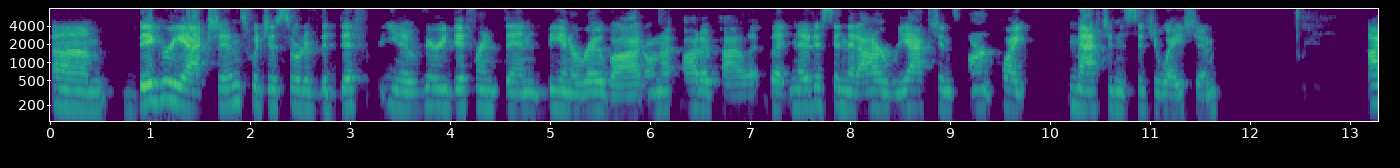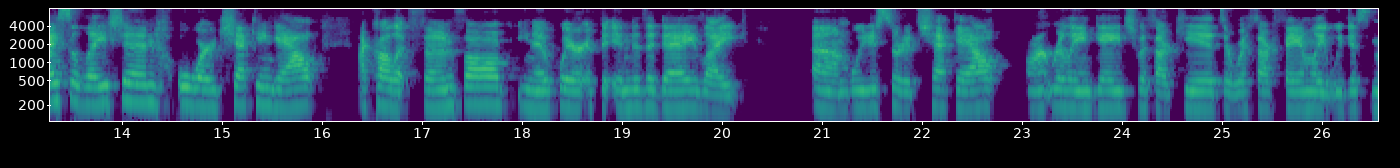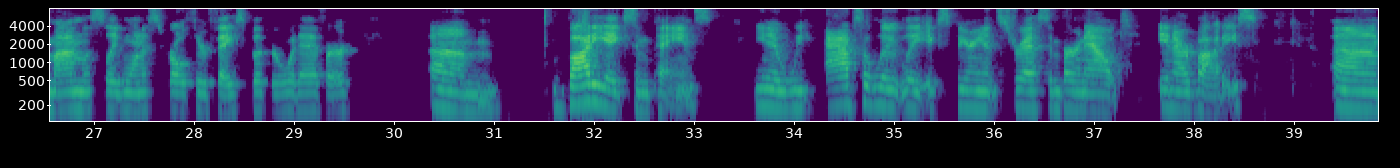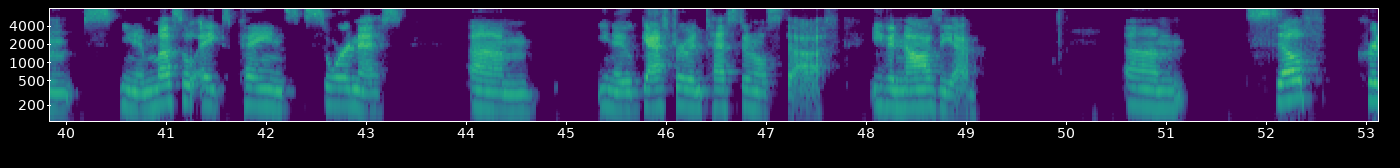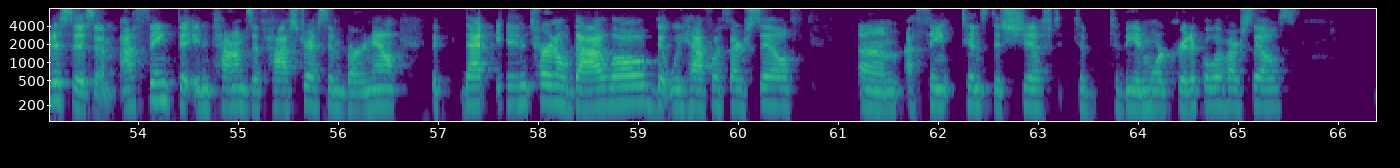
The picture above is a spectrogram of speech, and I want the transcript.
um, big reactions which is sort of the diff you know very different than being a robot on autopilot but noticing that our reactions aren't quite matching the situation isolation or checking out. I call it phone fog, you know, where at the end of the day, like um, we just sort of check out, aren't really engaged with our kids or with our family. We just mindlessly want to scroll through Facebook or whatever. Um, body aches and pains. You know, we absolutely experience stress and burnout in our bodies um, you know, muscle aches, pains, soreness, um, you know, gastrointestinal stuff, even nausea. Um, Self criticism. I think that in times of high stress and burnout, the, that internal dialogue that we have with ourselves, um, I think tends to shift to, to being more critical of ourselves.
